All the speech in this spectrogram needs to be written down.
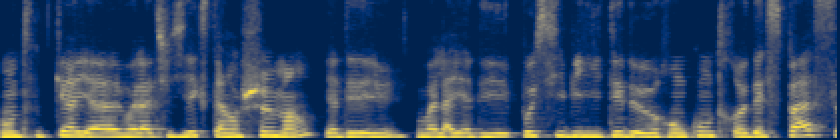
en tout cas, il y a, voilà, tu disais que c'était un chemin. Il y a des, voilà, il y a des possibilités de rencontres d'espace,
